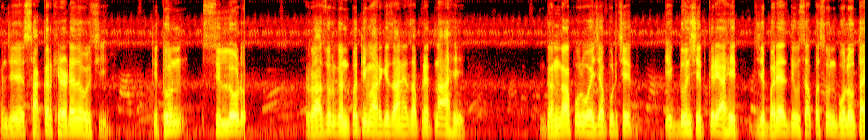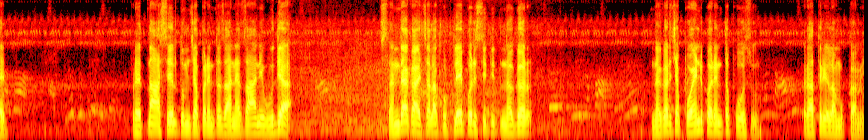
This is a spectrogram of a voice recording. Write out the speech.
म्हणजे साखर खेरड्याजवळची तिथून सिल्लोड राजूर गणपती मार्गे जाण्याचा प्रयत्न आहे. गंगापूर वैजापूरचे एक दोन शेतकरी आहेत जे बऱ्याच दिवसापासून बोलवत आहेत प्रयत्न असेल तुमच्यापर्यंत जाण्याचा आणि उद्या संध्याकाळच्याला कुठल्याही परिस्थितीत नगर नगरच्या पॉईंटपर्यंत पोहोचू रात्रीला मुक्कामी.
